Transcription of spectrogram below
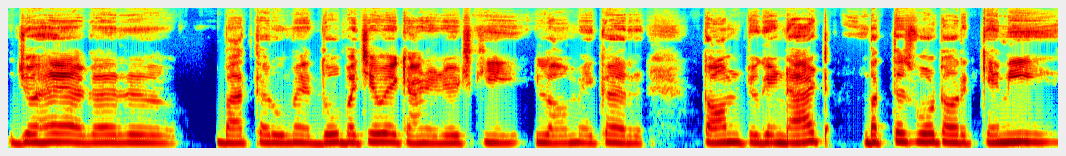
जो है, अगर बात करूँ मैं, दो बचे हुए कैंडिडेट्स की लॉ मेकर टॉम टुगेंडाट बत्तीस वोट, और केमी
